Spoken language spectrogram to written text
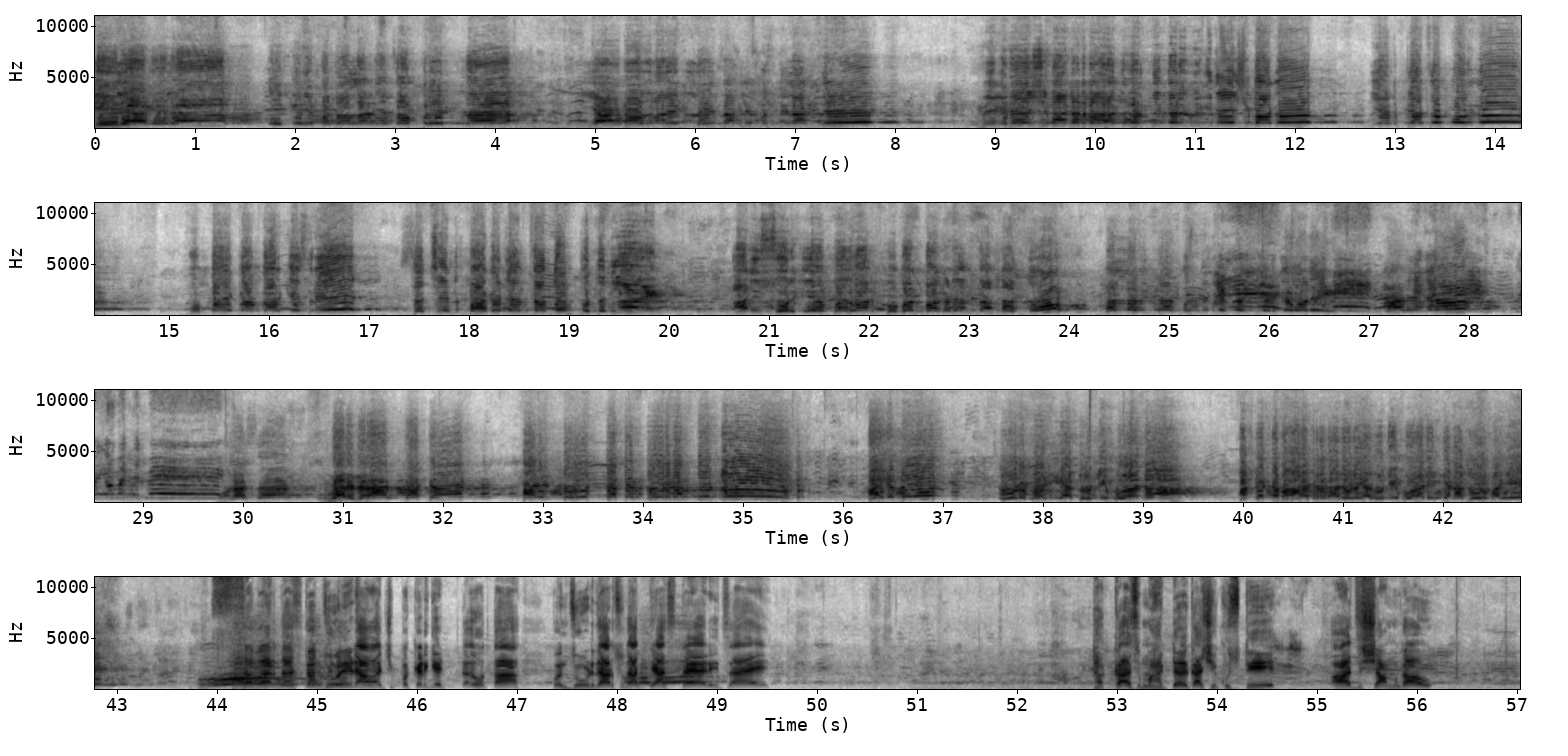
गेल्या गेल्या एकेरी पटा लावण्याचा प्रयत्न. या बाजूला एक लय चांगली मस्ती लागते. विघ्नेश बागत वाहत विघ्नेश बागत एनप्याच पोरग. मुंबई कामगार केसरी सचिन बागड यांचा तो पुतण्या आहे. आणि स्वर्गीय पैलवान बबन बागड यांचा नातू मल्लविद्या कुस्ती केंद्र शेडकेवाडे आणि इकडं बोला सर. वर्धराज पाटण आणि तरुण पाटण जोड मागतो जोड हाय का कोण जोड पाहिजे या दोन्ही पोरांना अखंड महाराष्ट्र गाजवलं. या दोन्ही पोरांनी त्यांना जोड पाहिजे. हो. जबरदस्त जोडी डावाची पकड घेत होता पण जोडदार सुद्धा त्याच तयारीचा आहे. ठक्कास माटक अशी कुस्ती. आज शामगाव.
